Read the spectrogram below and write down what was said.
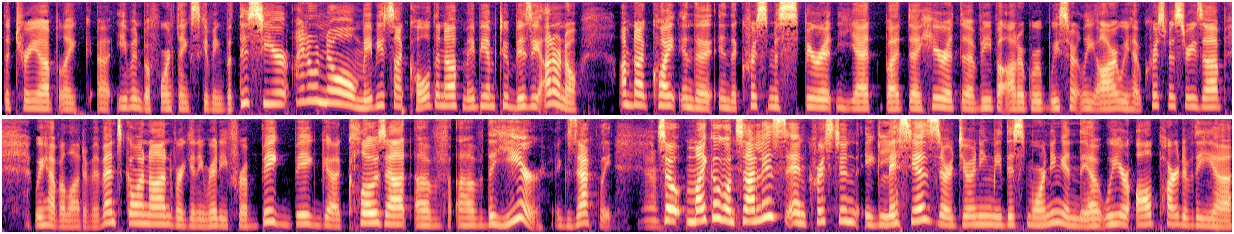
the tree up like uh, even before Thanksgiving, but this year I don't know. Maybe it's not cold enough. Maybe I'm too busy. I don't know. I'm not quite in the in the Christmas spirit yet, but uh, here at the Viva Auto Group, we certainly are. We have Christmas trees up. We have a lot of events going on. We're getting ready for a big, big uh, closeout of of the year. Exactly. So Michael Gonzalez and Kristen Iglesias are joining me this morning, and uh, we are all part of the. Uh,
